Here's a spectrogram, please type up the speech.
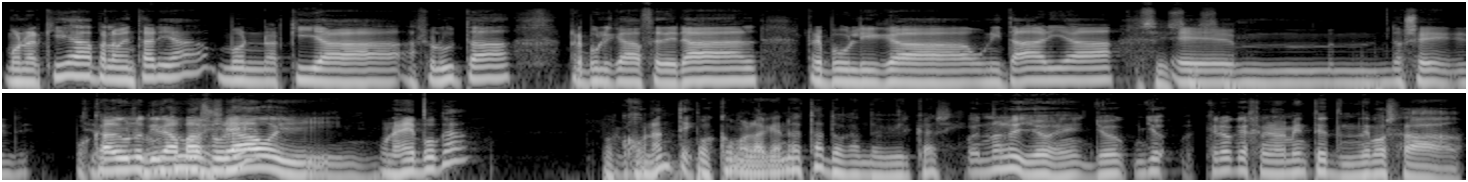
Monarquía parlamentaria, monarquía absoluta, república federal, república unitaria, Sí, sí, eh, sí. mm, no sé. Pues cada uno tiraba para su lado y... Una época Pues como, acojonante. pues como la que no está tocando vivir casi. Pues no sé yo, ¿eh? Yo, yo creo que generalmente tendemos a,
